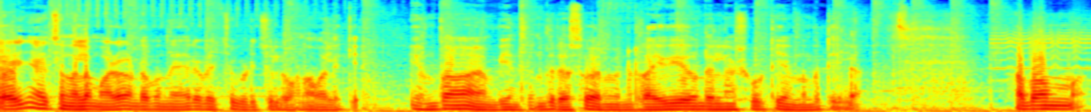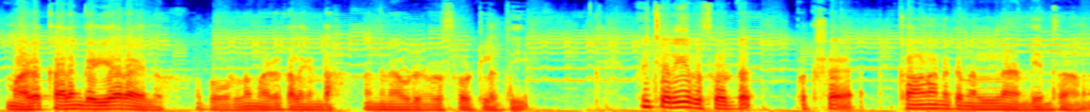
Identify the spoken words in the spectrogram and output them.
കഴിഞ്ഞ ആഴ്ച നല്ല മഴ കണ്ടപ്പോൾ നേരെ വെച്ച് പിടിച്ചല്ലോ ലോണാവാലയ്ക്ക് എന്താ ആംബിയൻസ് എന്ത് രസമായിരുന്നു? പിന്നെ ഡ്രൈവ് ചെയ്തുകൊണ്ടെല്ലാം ഷൂട്ട് ചെയ്യാനൊന്നും പറ്റിയില്ല. അപ്പം മഴക്കാലം കഴിയാറായല്ലോ. അപ്പോൾ ഉള്ള മഴ കളയണ്ട. അങ്ങനെ അവിടെ ഒരു റിസോർട്ടിലെത്തി. ഒരു ചെറിയ റിസോർട്ട് പക്ഷേ കാണാനൊക്കെ നല്ല ആംബിയൻസ് ആണ്.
